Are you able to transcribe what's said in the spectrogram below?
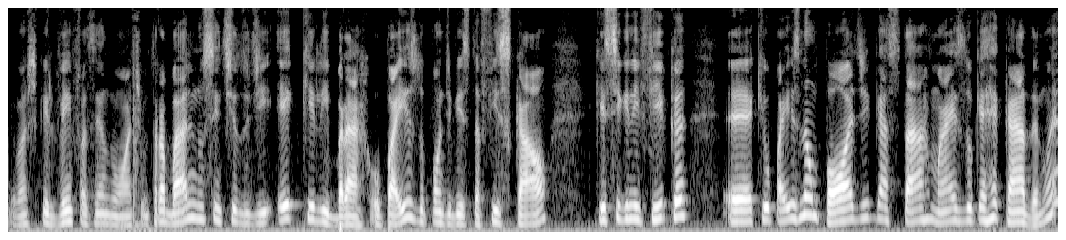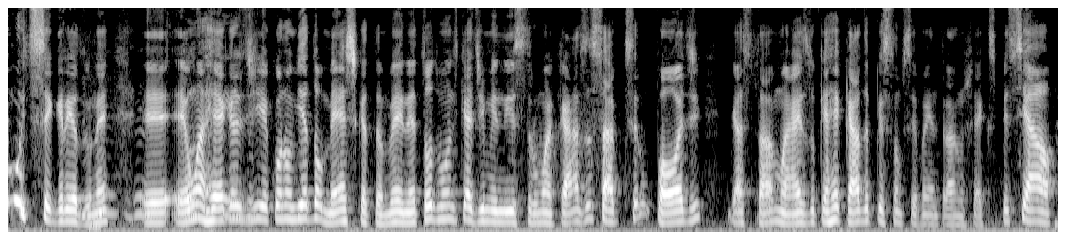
Eu acho que ele vem fazendo um ótimo trabalho no sentido de equilibrar o país do ponto de vista fiscal que significa é, que o país não pode gastar mais do que arrecada. Não é muito segredo, né? Uhum, uhum. é, é uma regra de economia doméstica também, né? Todo mundo que administra uma casa sabe que você não pode gastar mais do que arrecada, porque senão você vai entrar no cheque especial,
